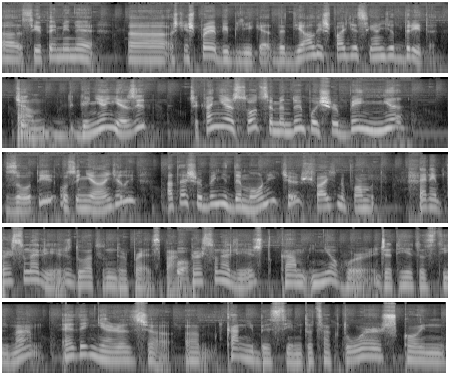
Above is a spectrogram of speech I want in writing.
ë uh, si i themi ne, ë uh, është një shprehje biblike dhe djalli shfaqet si angjëll drite, që gënjen njerëzit, që ka njerëz sot se mendojnë po i shërbejnë një Zoti ose një angjëlli, ata i shërbejnë një demoni që shfaqet në formë të Tani personalisht dua të ndërpres pak. Po. Personalisht kam njohur gjatë jetës time edhe njerëz që um, kanë një besim të caktuar, shkojnë,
